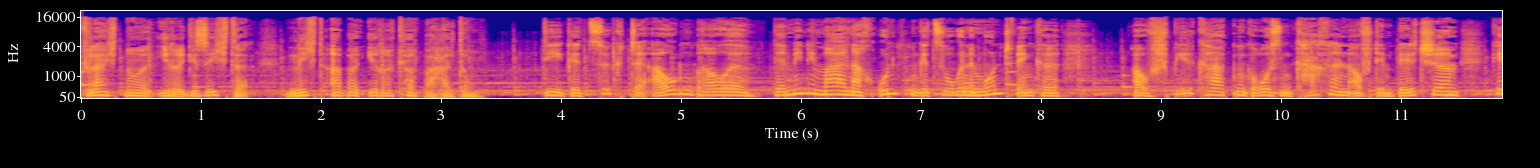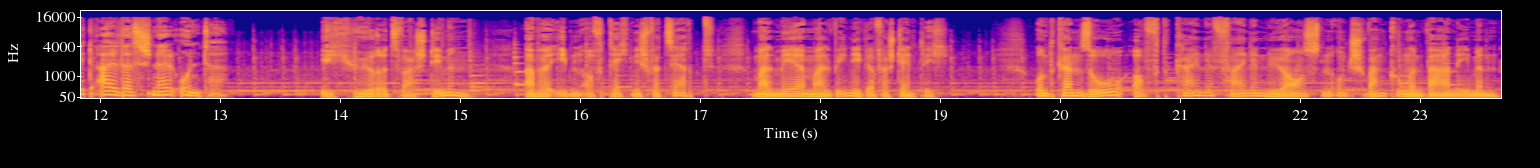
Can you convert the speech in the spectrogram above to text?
Vielleicht nur ihre Gesichter, nicht aber ihre Körperhaltung. Die gezückte Augenbraue, der minimal nach unten gezogene Mundwinkel, auf spielkartengroßen Kacheln auf dem Bildschirm geht all das schnell unter. Ich höre zwar Stimmen, aber eben oft technisch verzerrt, mal mehr, mal weniger verständlich und kann so oft keine feinen Nuancen und Schwankungen wahrnehmen,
